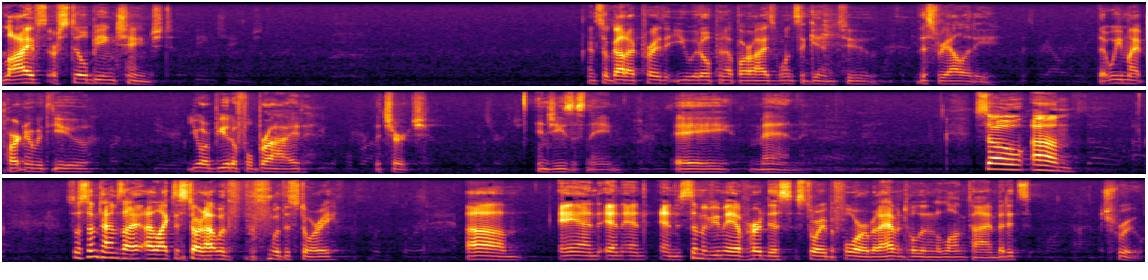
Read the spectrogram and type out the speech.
Lives are still being changed. And so, God, I pray that you would open up our eyes once again to this reality, that we might partner with you, your beautiful bride, the church. In Jesus' name, amen. So, um, so sometimes I, I, like to start out with, with a story. Um, and, and, and, and some of you may have heard this story before, but I haven't told it in a long time, but it's true.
